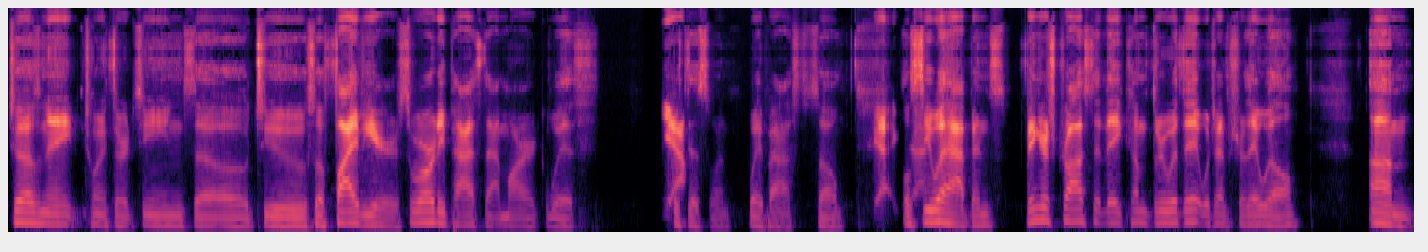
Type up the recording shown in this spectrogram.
2008 2013 so two so five years so we're already past that mark with Yeah, with this one way past so yeah, exactly. we'll see what happens fingers crossed that they come through with it which i'm sure they will um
